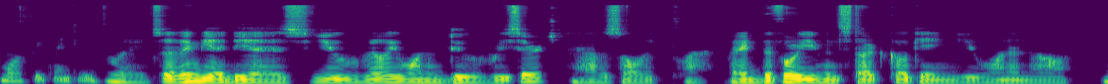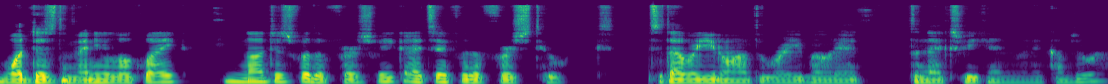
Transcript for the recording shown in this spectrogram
more frequently. Right. So I think the idea is you really want to do research and have a solid plan, right? Before you even start cooking, you want to know what does the menu look like? Not just for the first week, I'd say for the first two weeks. So that way you don't have to worry about it the next weekend when it comes around.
